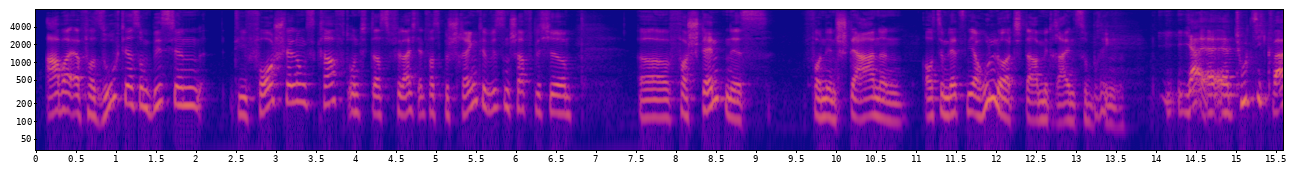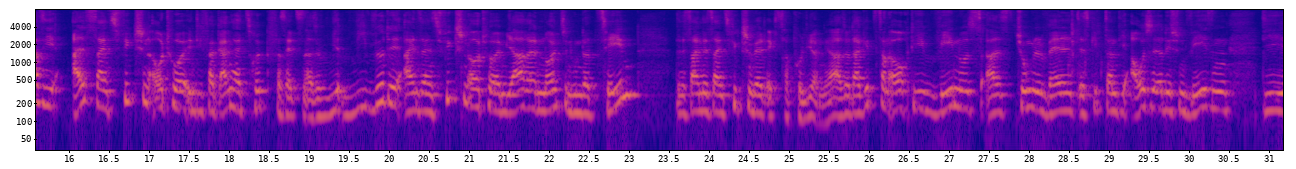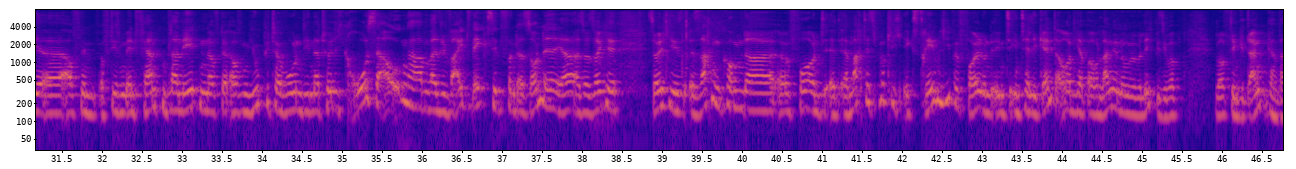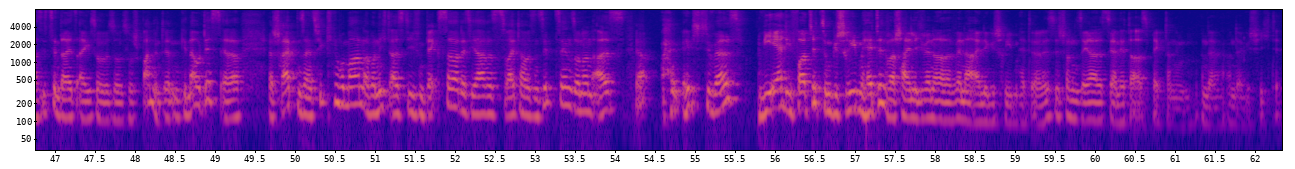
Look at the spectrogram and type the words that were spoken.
aber er versucht ja so ein bisschen die Vorstellungskraft und das vielleicht etwas beschränkte wissenschaftliche äh, Verständnis von den Sternen aus dem letzten Jahrhundert da mit reinzubringen. Ja, er, er tut sich quasi als Science-Fiction-Autor in die Vergangenheit zurückversetzen. Also wie, wie würde ein Science-Fiction-Autor im Jahre 1910 seine Science-Fiction-Welt extrapolieren. Ja? Also da gibt es dann auch die Venus als Dschungelwelt, es gibt dann die außerirdischen Wesen, die äh, auf, dem, auf diesem entfernten Planeten, auf, der, auf dem Jupiter wohnen, die natürlich große Augen haben, weil sie weit weg sind von der Sonne. Ja? Also solche, solche Sachen kommen da äh, vor und er macht es wirklich extrem liebevoll und intelligent auch. Und ich habe auch lange noch überlegt, bis ich überhaupt, überhaupt den Gedanken kam, was ist denn da jetzt eigentlich so, so, so spannend? Und genau das. Er, er schreibt einen Science-Fiction-Roman, aber nicht als Stephen Baxter des Jahres 2017, sondern als ja, H.G. Wells wie er die Fortsetzung geschrieben hätte, wahrscheinlich, wenn er, wenn er eine geschrieben hätte. Das ist schon ein sehr, sehr netter Aspekt an, dem, an, der, an der Geschichte.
